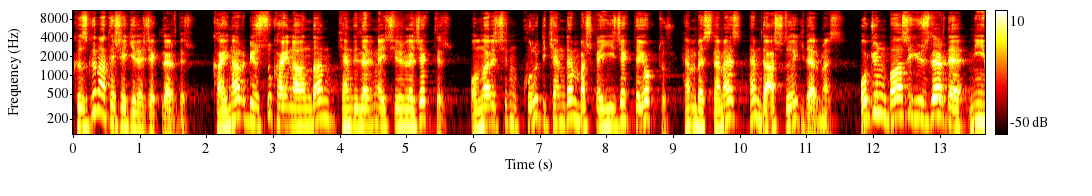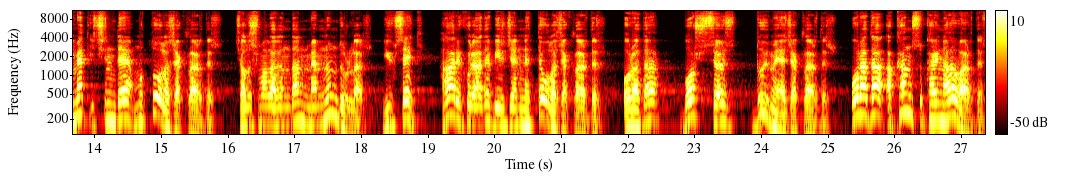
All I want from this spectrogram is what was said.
Kızgın ateşe gireceklerdir. Kaynar bir su kaynağından kendilerine içirilecektir. Onlar için kuru dikenden başka yiyecek de yoktur. Hem beslemez hem de açlığı gidermez. O gün bazı yüzler de nimet içinde mutlu olacaklardır. Çalışmalarından memnundurlar. Yüksek, harikulade bir cennette olacaklardır. Orada boş söz duymayacaklardır. Orada akan su kaynağı vardır.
